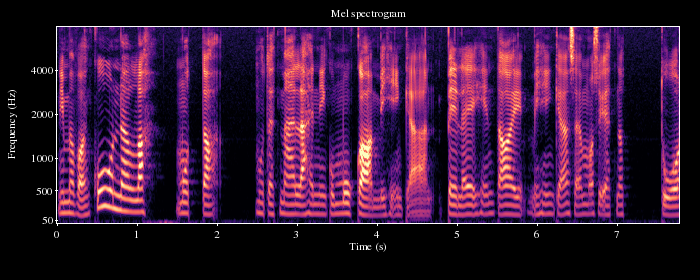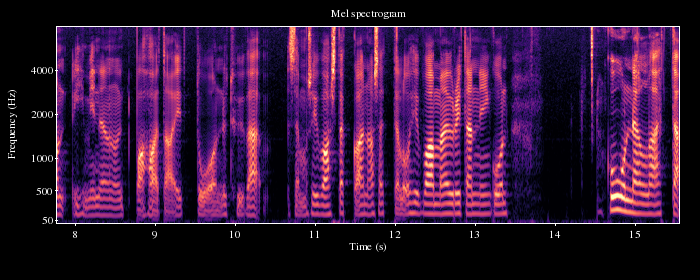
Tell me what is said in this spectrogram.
niin mä voin kuunnella, mutta, mutta että mä en lähde niin kuin mukaan mihinkään peleihin tai mihinkään semmoisiin, että no tuo ihminen on nyt paha tai tuo on nyt hyvä semmoisiin vastakkainasetteluihin, vaan mä yritän niin kuin kuunnella, että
